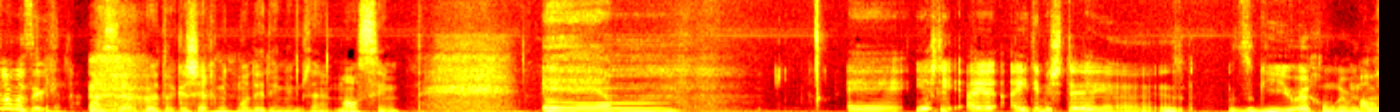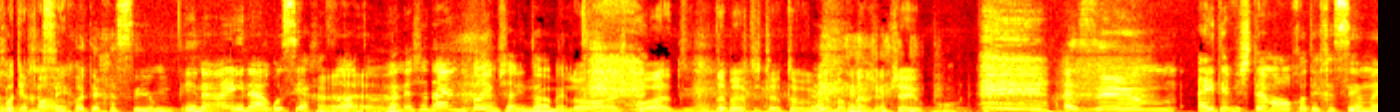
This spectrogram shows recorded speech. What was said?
לא מוסיף. אז זה הרבה יותר קשה איך מתמודדים עם זה מה עושים אמ, אה, יש לי אה, הייתי בשתי אה, זוגיות איך אומרים את זה? מערכות יחסים. מערכות יחסים הנה הנה הרוסיה חזרה אתה מבין יש עדיין דברים שאני טועה בהם לא יש פה את מדברת יותר טוב מהרבה אנשים שהיו פה. אז אמ, הייתי בשתי מערכות יחסים אה,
